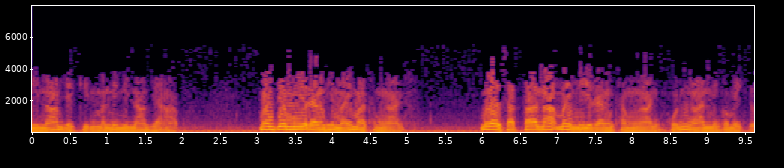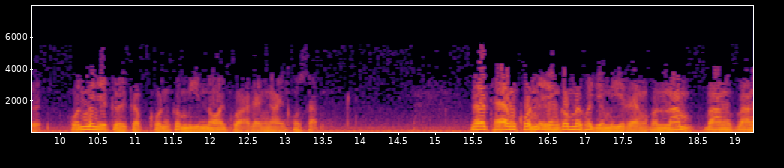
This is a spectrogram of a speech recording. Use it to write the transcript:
มีน้ำจะกิน มันไม่มีน้ำจะอาบ มันจะมีแรงที่ไหนมาทำงาน เมื่อสัตว์พานะไม่มีแรงทำงาน ผลงานมันก็ไม่เกิด ผลไม่จะเกิดกับคนก็มีน้อยกว่าแรงงานของสัตว์ และแถมคนเองก็ไม่ค่อยจะมีแรงเพราะน้ำบางบาง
